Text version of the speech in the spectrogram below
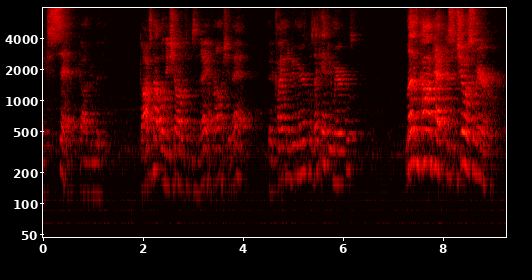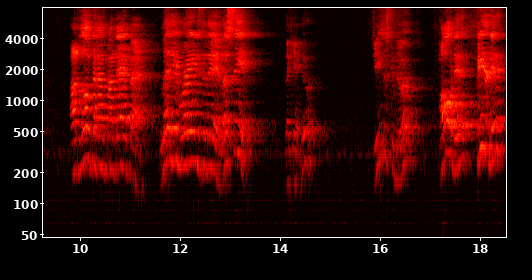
Except God be with him. God's not with these charlatans today, I promise you that. They're claiming to do miracles. They can't do miracles. Let them contact us and show us a miracle. I'd love to have my dad back. Let him raise the dead. Let's see it. They can't do it. Jesus could do it. Paul did it. Peter did it.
